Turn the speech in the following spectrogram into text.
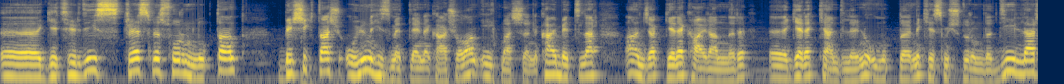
e, getirdiği stres ve sorumluluktan Beşiktaş oyun hizmetlerine karşı olan ilk maçlarını kaybettiler. Ancak gerek hayranları e, gerek kendilerini umutlarını kesmiş durumda değiller.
